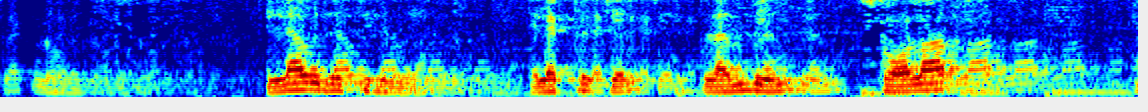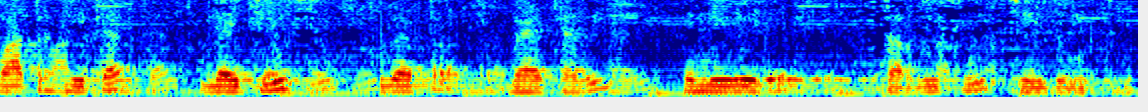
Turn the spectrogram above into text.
ടെക്നോളജീസ് എല്ലാവിധത്തിലുള്ള electrical plumbing solar water heater lighting inverter battery എന്നിവയുടെ സർവീസിംഗ് ചെയ്തു കൊടുക്കുന്നു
